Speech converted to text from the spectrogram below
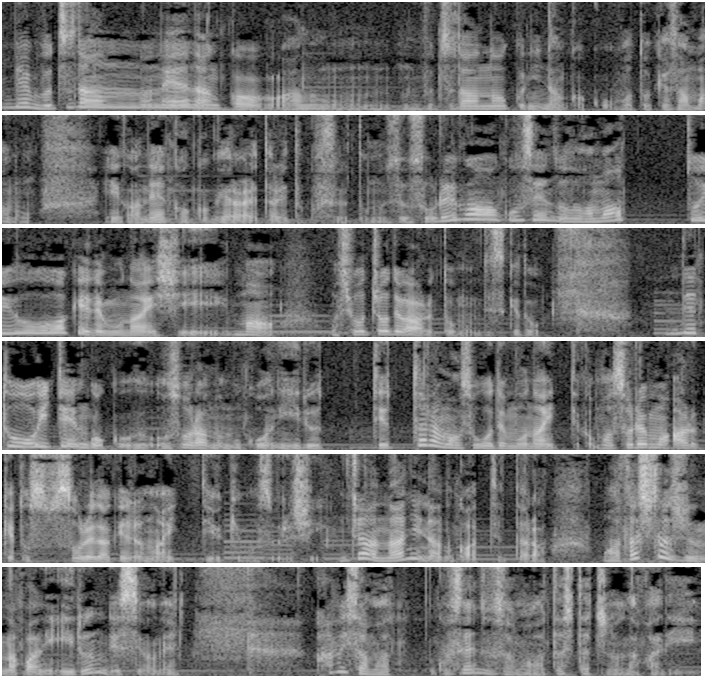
で、仏壇のね、なんか、あの、仏壇の奥になんかこう、仏様の絵がね、掲げられたりとかすると思うんですよ。それがご先祖様というわけでもないし、まあ、象徴ではあると思うんですけど、で、遠い天国、お空の向こうにいるって言ったら、まあそうでもないっていうか、まあそれもあるけど、それだけじゃないっていう気もするし。じゃあ何なのかって言ったら、私たちの中にいるんですよね。神様、ご先祖様私たちの中に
